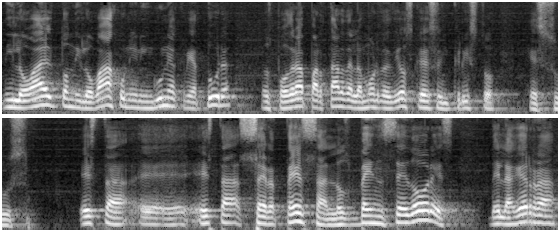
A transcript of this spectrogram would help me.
ni lo alto, ni lo bajo, ni ninguna criatura nos podrá apartar del amor de Dios que es en Cristo Jesús. Esta, eh, esta certeza, los vencedores de la guerra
